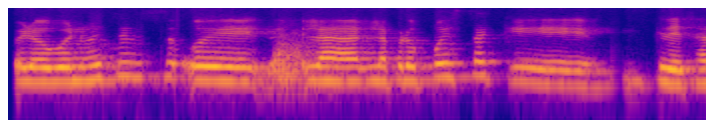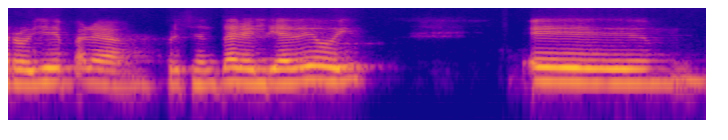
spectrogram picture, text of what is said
Pero bueno, esta es eh, la, propuesta que, que, desarrollé para presentar el día de hoy. Em,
